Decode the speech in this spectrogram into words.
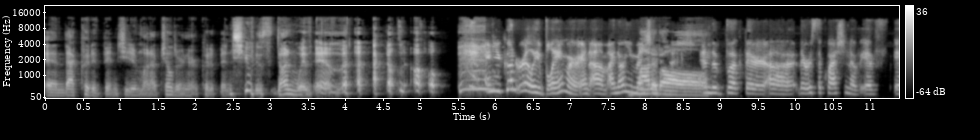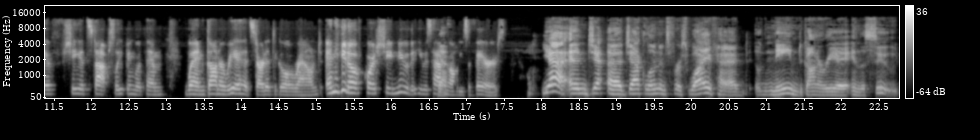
And that could have been she didn't want to have children, or it could have been she was done with him. I don't know. And you couldn't really blame her. And um, I know you mentioned in the book there uh, there was the question of if if she had stopped sleeping with him when gonorrhea had started to go around. And you know, of course, she knew that he was having yeah. all these affairs. Yeah, and uh, Jack London's first wife had named gonorrhea in the suit,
